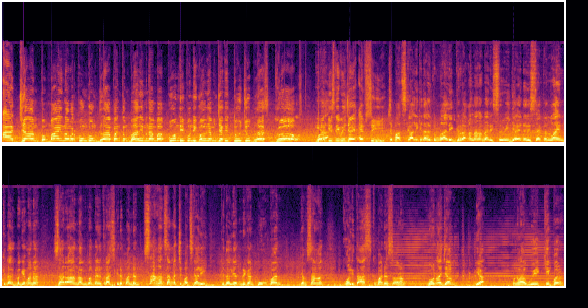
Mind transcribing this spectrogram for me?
Ajam, pemain nomor punggung 8 kembali menambah pundi-pundi golnya menjadi 17 gol bagi Sriwijaya FC. Cepat sekali kita lihat kembali gerakan anak dari Sriwijaya dari second line. Kita lihat bagaimana Zarahan melakukan penetrasi ke depan dan sangat-sangat cepat sekali. Kita lihat memberikan umpan yang sangat kualitas kepada seorang Ngon Ajam. Ya, mengelabui kiper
